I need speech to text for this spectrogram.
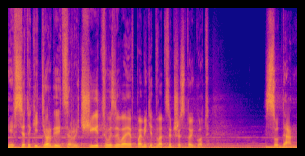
И все-таки дергается, рычит, вызывая в памяти 26-й год. Судан.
